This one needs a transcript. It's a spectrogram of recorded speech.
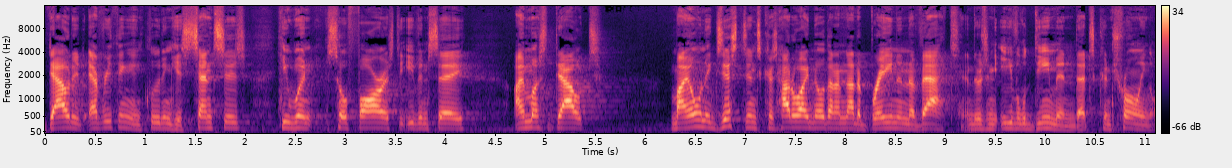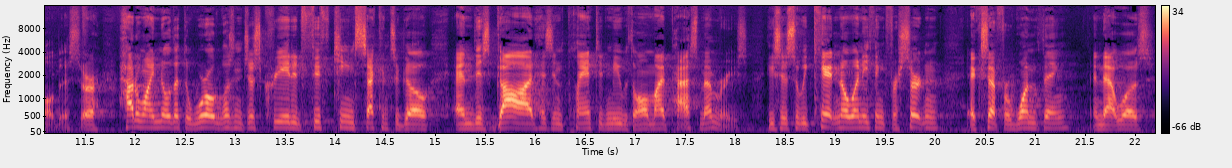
doubted everything, including his senses. He went so far as to even say, I must doubt my own existence because how do I know that I'm not a brain in a vat and there's an evil demon that's controlling all this? Or how do I know that the world wasn't just created 15 seconds ago and this God has implanted me with all my past memories? He says, so we can't know anything for certain except for one thing, and that was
